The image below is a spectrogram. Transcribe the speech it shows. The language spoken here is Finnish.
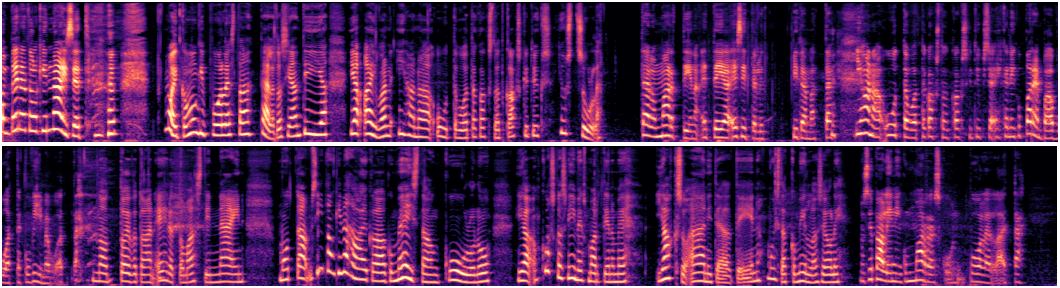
On Pedatolkin naiset. Moikka munkin puolesta. Täällä tosiaan Tiia ja aivan ihanaa uutta vuotta 2021 just sulle. Täällä on Marttiina, ettei jää esittelyt pitämättä. Ihanaa uutta vuotta 2021 ja ehkä niinku parempaa vuotta kuin viime vuotta. No toivotaan ehdottomasti näin. Mutta siitä onkin vähän aikaa, kun meistä on kuulunut. Ja koska viimeksi Marttiina me jakso ääniteltiin? Muistatko milloin se oli? No sepä oli niin kuin marraskuun puolella, että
